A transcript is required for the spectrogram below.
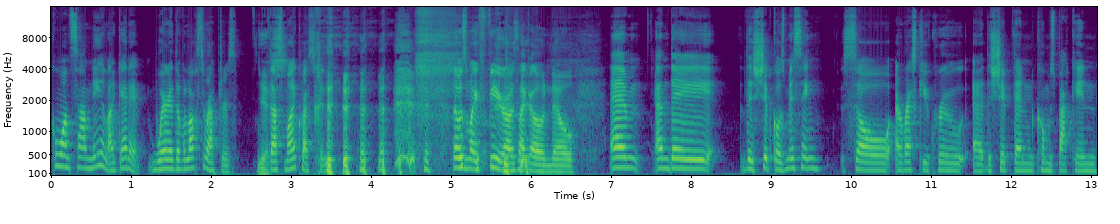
"Go on, Sam Neill, I get it. Where are the Velociraptors?" Yes. That's my question. that was my fear. I was like, oh no. Um, and they the ship goes missing. So a rescue crew, uh, the ship then comes back in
